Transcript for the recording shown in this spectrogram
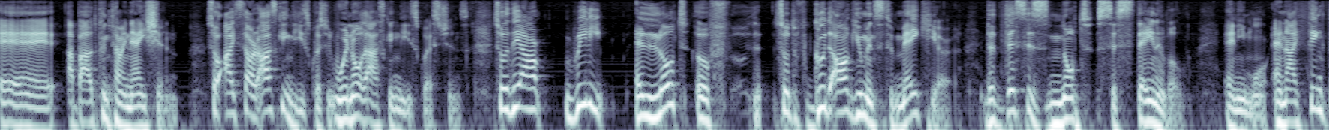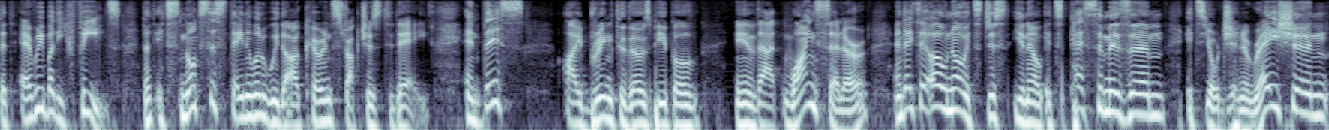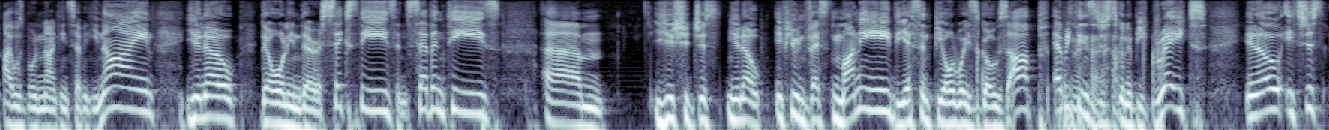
uh, about contamination. So I start asking these questions. We're not asking these questions. So there are really a lot of sort of good arguments to make here that this is not sustainable anymore. And I think that everybody feels that it's not sustainable with our current structures today. And this I bring to those people in that wine cellar and they say oh no it's just you know it's pessimism. It's your generation. I was born in 1979 you know they're all in their 60s and 70s um, you should just you know if you invest money the s&p always goes up. Everything's just going to be great. You know it's just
